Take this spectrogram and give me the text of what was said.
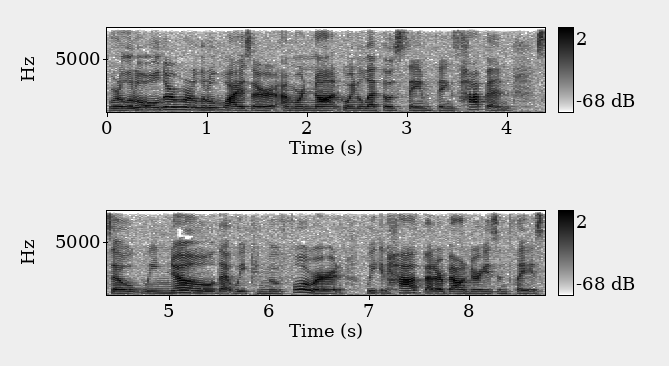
We're a little older, we're a little wiser, and we're not going to let those same things happen. So we know that we can move forward, we can have better boundaries in place,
